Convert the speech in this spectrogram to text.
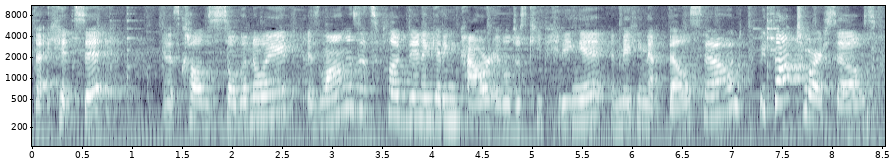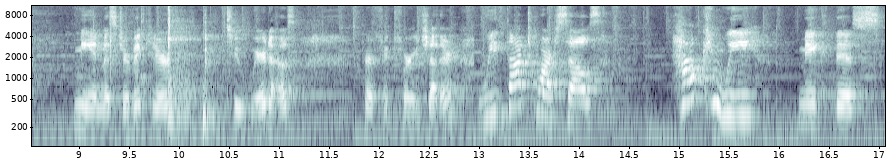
that hits it it's called solenoid. As long as it's plugged in and getting power, it'll just keep hitting it and making that bell sound. We thought to ourselves, me and Mr. Viktor, two weirdos, perfect for each other, we thought to ourselves, how can we make this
